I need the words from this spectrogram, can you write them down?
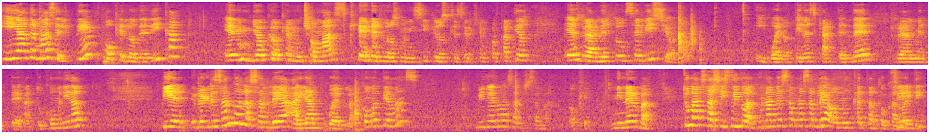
y además el tiempo que lo dedica en- yo creo que mucho más que en los municipios que se rigen por partidos. Es realmente un servicio, ¿no? Y bueno, tienes que atender realmente a tu comunidad. Bien, regresando a la asamblea allá en Puebla, ¿cómo te llamas? Minerva Sánchez Alba. Ok. Minerva, ¿tú has asistido alguna vez a una asamblea o nunca te ha tocado Sí. a ti?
